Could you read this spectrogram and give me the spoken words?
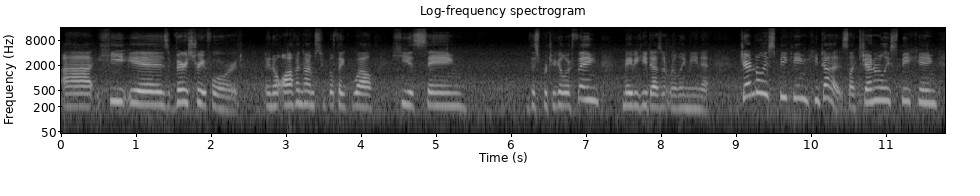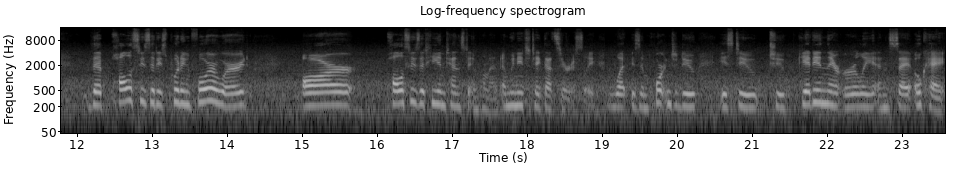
Uh, he is very straightforward. You know, oftentimes people think, well, he is saying this particular thing, maybe he doesn't really mean it. Generally speaking, he does. Like, generally speaking, the policies that he's putting forward are policies that he intends to implement, and we need to take that seriously. What is important to do is to, to get in there early and say, okay,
